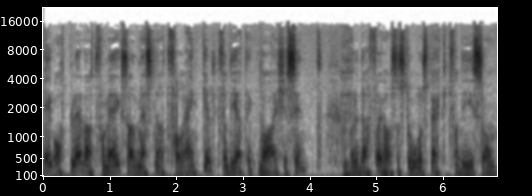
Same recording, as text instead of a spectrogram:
jeg opplever at for meg så har det nesten vært for enkelt, fordi at jeg var ikke sint. Og det er derfor jeg har så stor respekt for de som,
